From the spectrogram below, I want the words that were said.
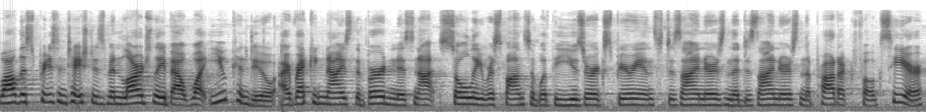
While this presentation has been largely about what you can do, I recognize the burden is not solely responsible with the user experience designers and the designers and the product folks here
